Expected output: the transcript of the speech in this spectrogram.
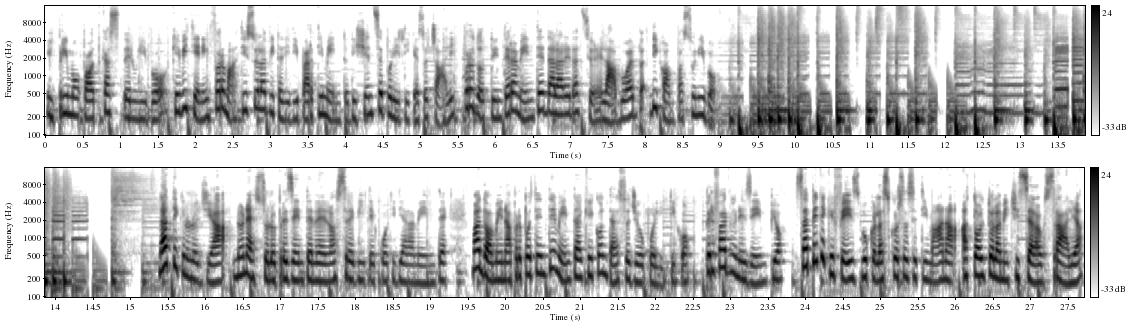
il primo podcast dell'Univo che vi tiene informati sulla vita di Dipartimento di Scienze Politiche e Sociali prodotto interamente dalla redazione LabWeb di Compass Univo. La tecnologia non è solo presente nelle nostre vite quotidianamente, ma domina prepotentemente anche il contesto geopolitico. Per farvi un esempio, sapete che Facebook la scorsa settimana ha tolto l'amicizia all'Australia?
